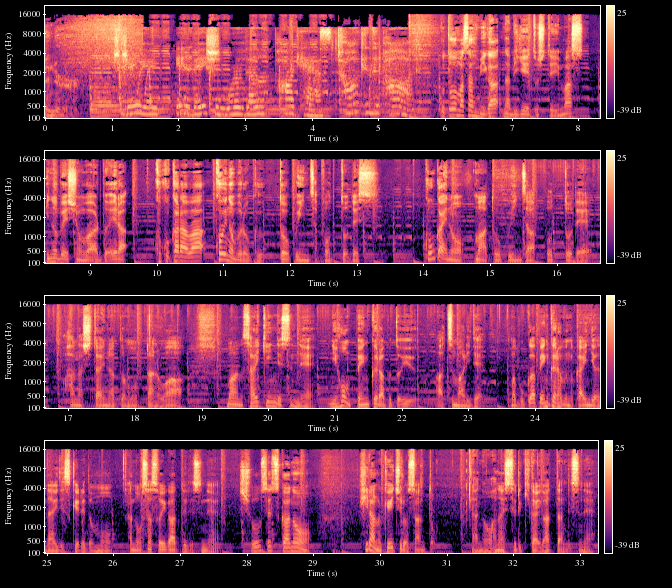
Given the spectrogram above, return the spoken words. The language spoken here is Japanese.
SPINEAR. J-Wave Innovation World Podcast Talk in the Pod 後藤正文がナビゲートしています。 Innovation World Era。ここからは声のブログ、 Talk in the Pod です。今回の、まあ、 Talk in the Pod で話したいなと思ったのは、まあ、あの最近ですね、日本ペンクラブという集まりで、まあ、僕はペンクラブの会員ではないですけれども、あの、お誘いがあってですね、小説家の平野啓一郎さんと、あの、お話しする機会があったんですね。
